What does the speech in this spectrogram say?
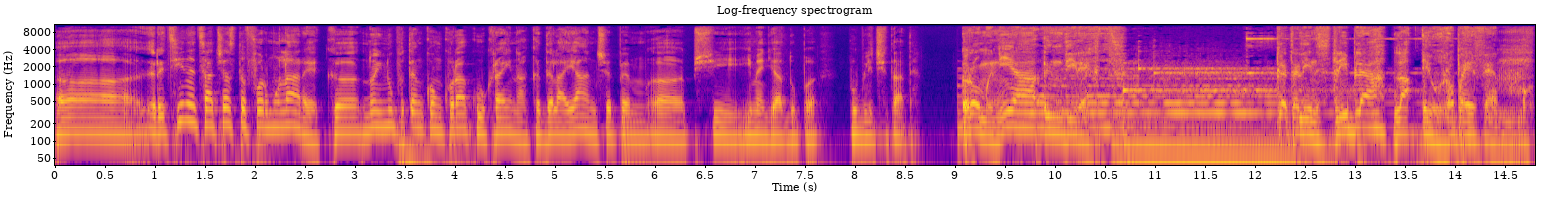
Uh, rețineți această formulare că noi nu putem concura cu Ucraina, că de la ea începem uh, și imediat după publicitate. România în direct Cătălin Striblea la Europa FM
